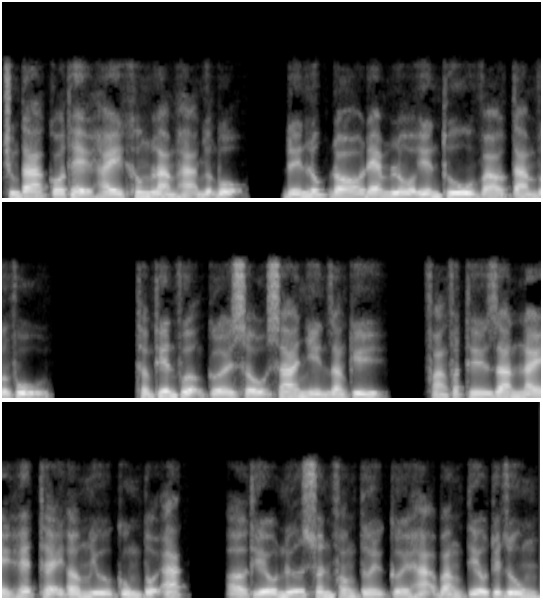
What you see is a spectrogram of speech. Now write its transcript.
Chúng ta có thể hay không làm hạ nhượng bộ, đến lúc đó đem lộ yến thu vào tam vương phủ. Thẩm thiên phượng cười xấu xa nhìn Giang Kỳ, phảng phất thế gian này hết thể âm mưu cùng tội ác, ở thiếu nữ Xuân Phong tươi cười hạ băng tiêu tuyết dung.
